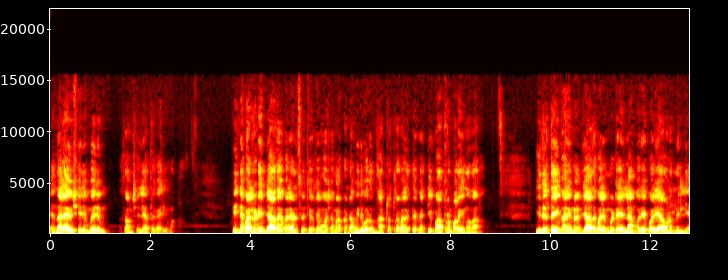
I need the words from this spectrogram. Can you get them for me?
എന്നാൽ ഐശ്വര്യം വരും. സംശയമില്ലാത്ത കാര്യമാണ്. പിന്നെ പലരുടെയും ജാതകഫലം അനുസരിച്ച് കുറച്ച് മോശങ്ങളൊക്കെ ഉണ്ടാകും ഇത് വെറും നക്ഷത്രഫലത്തെ പറ്റി മാത്രം പറയുന്നതാണ്. ഇതിലത്തെ ഈ ഫലങ്ങളും ജാതകഫലം കൂട്ടി എല്ലാം ഒരേപോലെ ആവണമെന്നില്ല.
